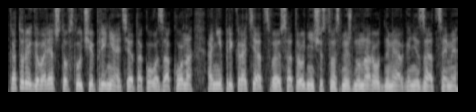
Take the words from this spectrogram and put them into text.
которые говорят, что в случае принятия такого закона они прекратят свое сотрудничество с международными организациями,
